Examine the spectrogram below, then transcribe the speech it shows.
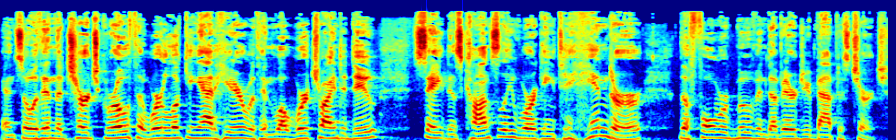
And so, within the church growth that we're looking at here, within what we're trying to do, Satan is constantly working to hinder the forward movement of Airdrie Baptist Church.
